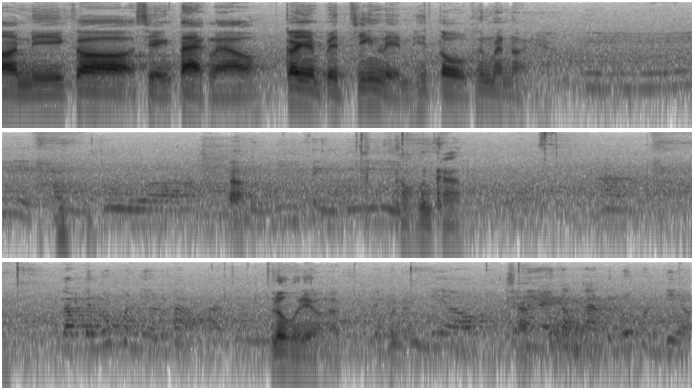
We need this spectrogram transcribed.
ตอนนี้ก็เสียงแตกแล้ว ก็ยังเป็นจิ้งเหลนที่โตขึ้นมาหน่อยครับอุ๊ยของตัวอ้าวเสียงดีเสียงดีขอบคุณครับอะเราเป็นลูกคนเดียวหรือเปล่าคะเจนลูกคนเดียวครับเป็นลูกคนเดียวใช่ เป็นยังไงกับการเป็นลูกคนเดียว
